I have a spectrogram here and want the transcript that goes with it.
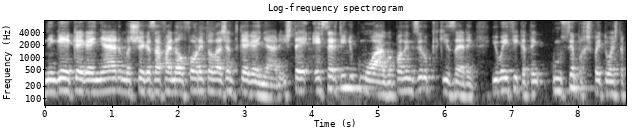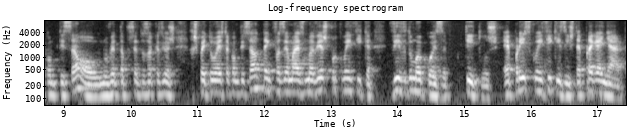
ninguém quer ganhar, mas chegas à Final Four e toda a gente quer ganhar. Isto é, é certinho como água, podem dizer o que quiserem. E o Benfica tem, como sempre respeitou esta competição, ou 90% das ocasiões respeitou esta competição, tem que fazer mais uma vez, porque o Benfica vive de uma coisa, títulos. É para isso que o Benfica existe, é para ganhar,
